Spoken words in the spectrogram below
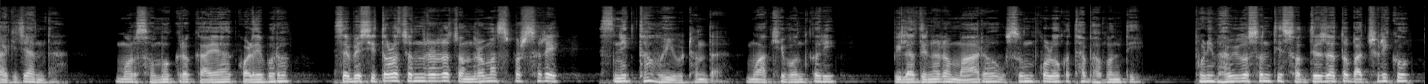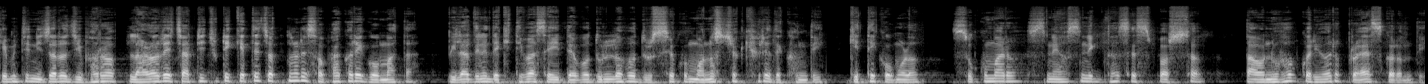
ଲାଗିଯାଆନ୍ତା। ମୋର ସମଗ୍ର କାୟା କଳେବର ସେବେ ଶୀତଳଚନ୍ଦ୍ରର ଚନ୍ଦ୍ରମା ସ୍ପର୍ଶରେ ସ୍ନିଗ୍ଧ ହୋଇ ଉଠନ୍ତା ମୁଁ ଆଖି ବନ୍ଦ କରି ପିଲାଦିନର ମାର ଉଷୁମ କୋଳ କଥା ଭାବନ୍ତି। ପୁଣି ଭାବି ବସନ୍ତି ସଦ୍ୟଜାତ ବାଛୁରୀକୁ କେମିତି ନିଜର ଜିଭର ଲାଳରେ ଚାଟିଚୁଟି କେତେ ଯତ୍ନରେ ସଫା କରେ ଗୋମାତା। ପିଲାଦିନେ ଦେଖିଥିବା ସେହି ଦେବଦୁର୍ଲଭ ଦୃଶ୍ୟକୁ ମନଶ୍ଚକ୍ଷୁରେ ଦେଖନ୍ତି। କେତେ କୋମଳ ସୁକୁମାର ସ୍ନେହସ୍ନିଗ୍ଧ ସେ ସ୍ପର୍ଶ ତା ଅନୁଭବ କରିବାର ପ୍ରୟାସ କରନ୍ତି।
